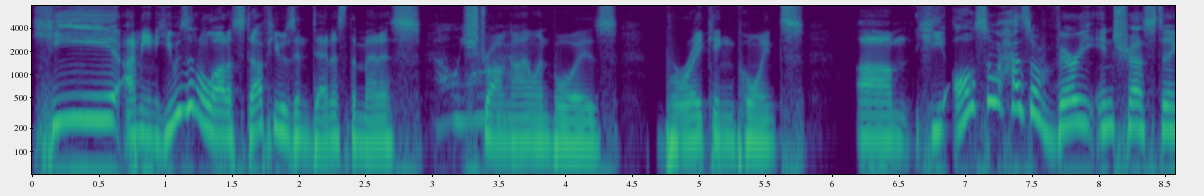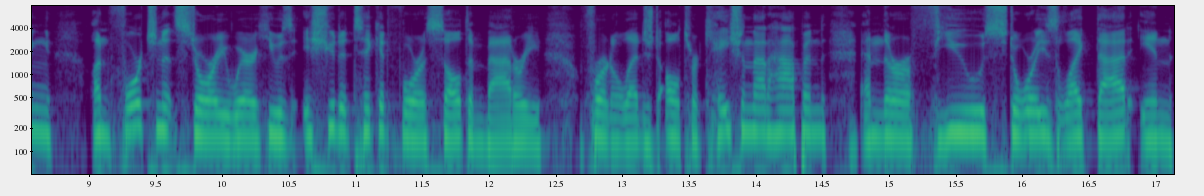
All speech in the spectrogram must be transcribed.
He, I mean, he was in a lot of stuff. He was in Dennis the Menace, Oh, yeah. Strong Island Boys, Breaking Point. Um, he also has a very interesting, unfortunate story where he was issued a ticket for assault and battery for an alleged altercation that happened, and there are a few stories like that in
